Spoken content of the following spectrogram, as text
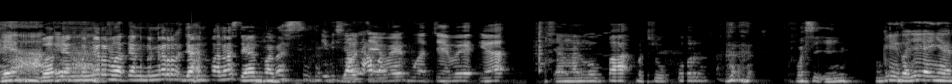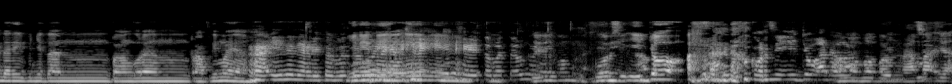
ya Buat ya. yang denger, buat yang denger, jangan panas, jangan panas. buat inisialnya apa cewek buat cewek ya jangan lupa bersyukur Masih ing. Mungkin itu aja ya yang dari pencintaan pengangguran Rafli mah ya. Nah, ini nih yang ditunggu-tunggu Ini nih, yang ini. Nih. ini yang ditunggu-tunggu. Jadi kursi hijau. Kursi hijau sama adalah babang rama ya.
